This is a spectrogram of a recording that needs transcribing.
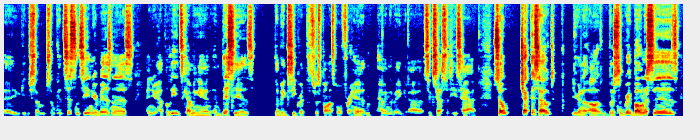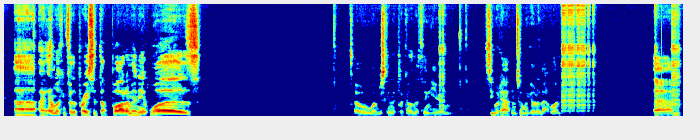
uh, you get some some consistency in your business, and you have the leads coming in, and this is the big secret that's responsible for him having the big uh, success that he's had. So check this out. You're gonna uh, there's some great bonuses. Uh, I am looking for the price at the bottom, and it was. Oh, I'm just gonna click on the thing here and see what happens when we go to that one. Um,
